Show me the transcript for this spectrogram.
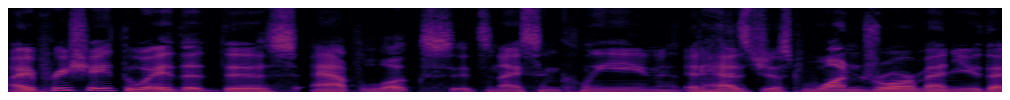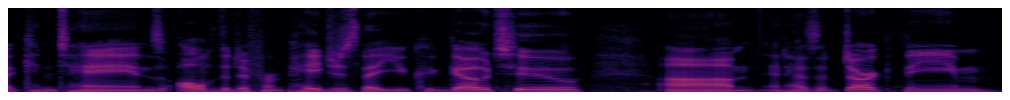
I appreciate the way that this app looks. It's nice and clean. It has just one drawer menu that contains all of the different pages that you could go to. Um, it has a dark theme,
